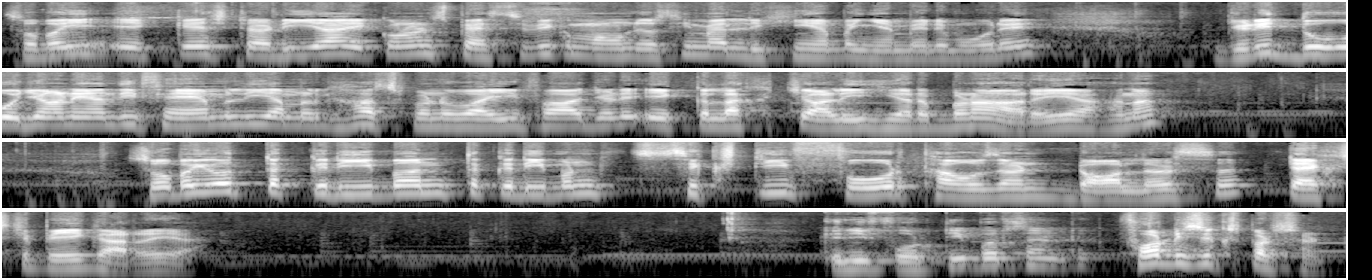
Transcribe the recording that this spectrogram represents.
ਸੋ ਬਈ ਇੱਕ ਇਹ ਸਟੱਡੀ ਆ ਇੱਕ ਉਹਨਾਂ ਨੇ ਸਪੈਸੀਫਿਕ ਅਮਾਉਂਟ ਦੱਸੀ ਮੈਂ ਲਿਖੀਆਂ ਪਈਆਂ ਮੇਰੇ ਮੋਰੇ ਜਿਹੜੀ ਦੋ ਜਾਣਿਆਂ ਦੀ ਫੈਮਿਲੀ ਆ ਮਤਲਬ ਹਸਬੰਡ ਵਾਈਫ ਆ ਜਿਹੜੇ 1 ਲੱਖ 40 ਹਜ਼ਾਰ ਬਣਾ ਰਹੇ ਆ ਹਨਾ? ਸੋ ਬਈ ਉਹ ਤਕਰੀਬਨ ਤਕਰੀਬਨ 64000 ਡਾਲਰਸ ਟੈਕਸ ਚ ਪੇ ਕਰ ਰਹੇ ਆ। ਕਿੰਨੀ? 40% 46%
